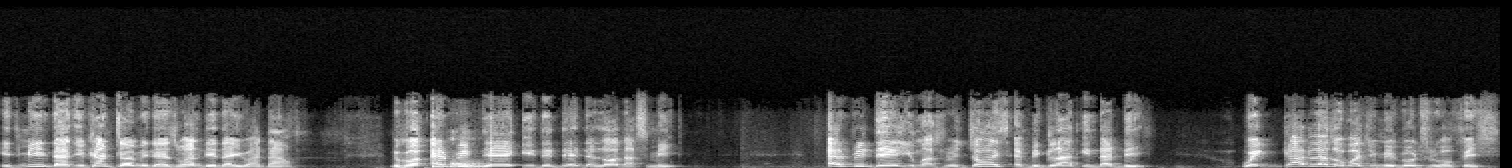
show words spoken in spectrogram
it means that you can't tell me there's one day that you are down. Because every hmm. day is the day the Lord has made. Every day you must rejoice and be glad in that day. Regardless of what you may go through or face.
